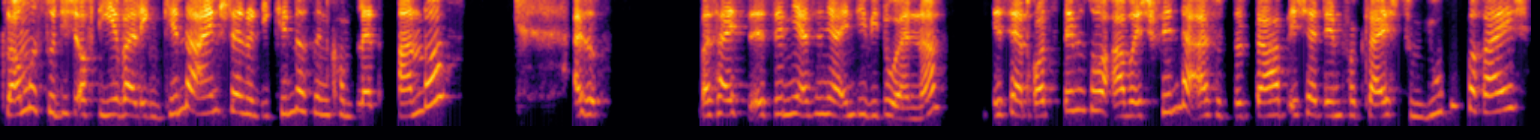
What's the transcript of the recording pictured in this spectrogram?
Klar musst du dich auf die jeweiligen Kinder einstellen und die Kinder sind komplett anders. Also, was heißt, es sind ja, es sind ja Individuen, ne? Ist ja trotzdem so, aber ich finde, also da, da habe ich ja den Vergleich zum Jugendbereich,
